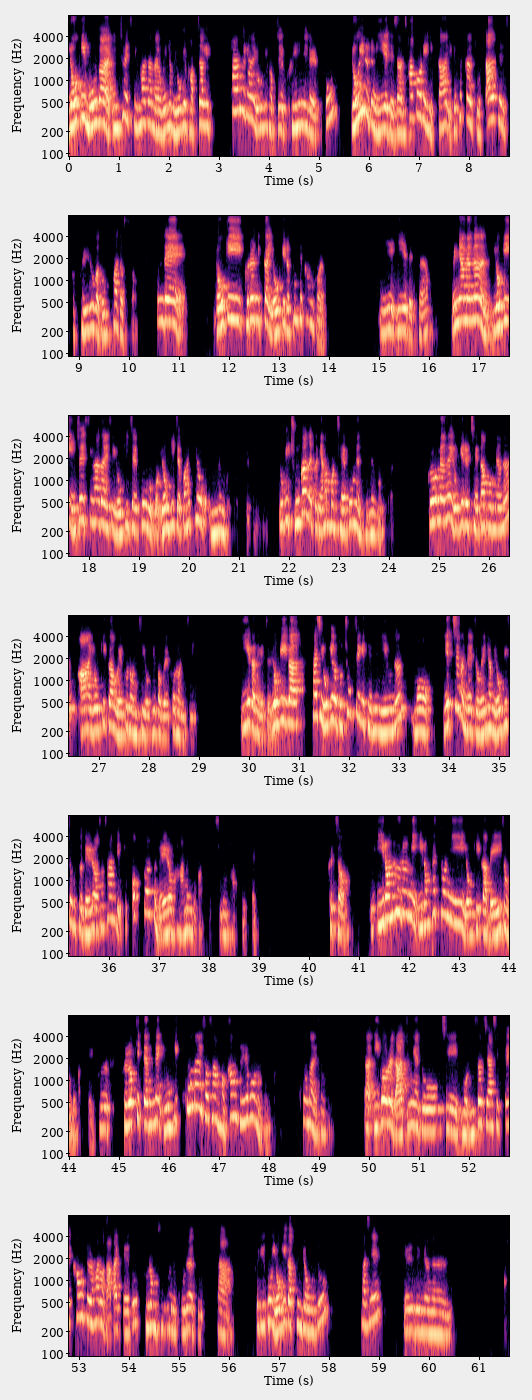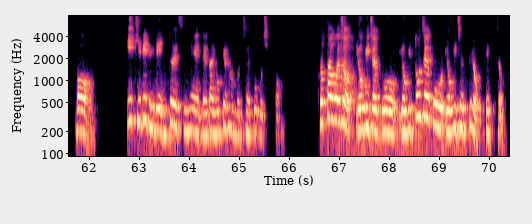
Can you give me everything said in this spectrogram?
여기 뭔가 인터레스팅 하잖아요 왜냐면 여기 갑자기 파란색이 여기 갑자기 그린이 됐고 여기는 좀 이해되잖아. 사거리니까 이게 색깔이 또 따뜻해지고 분류가 높아졌어. 근데 여기 그러니까 여기를 선택한 거예요. 이해 이해됐어요? 왜냐면은 여기 인터레스팅 하다 해서 여기 재고 뭐 여기 재고 할 필요가 없는 거죠. 여기 중간을 그냥 한번 재보면 되는 거예요. 그러면은 여기를 재다 보면은 아 여기가 왜 그런지 여기가 왜 그런지 이해가 되겠죠. 여기가 사실 여기가 더 초록색이 되는 이유는 뭐 예측은 되죠. 왜냐면 여기서부터 내려와서 사람들이 이렇게 꺾어서 내려가는 것 같아요. 지금 봤을 때. 그쵸? 이런 흐름이, 이런 패턴이 여기가 메이저인 것 같아요. 그, 그렇기 때문에 여기 코너에 서서 한번 카운트 해보는 거예요. 코너에 서서. 그러니까 이거를 나중에도 혹시 뭐 리서치 하실 때 카운트를 하러 나갈 때도 그런 부분을 고려하십사. 그리고 여기 같은 경우도 사실 예를 들면은 뭐 이 길이 되게 인터레스팅해. 내가 여기를 한번 재보고 싶어. 그렇다고 해서 여기 재고 여기 또 재고 여기 잴 필요 없겠죠.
